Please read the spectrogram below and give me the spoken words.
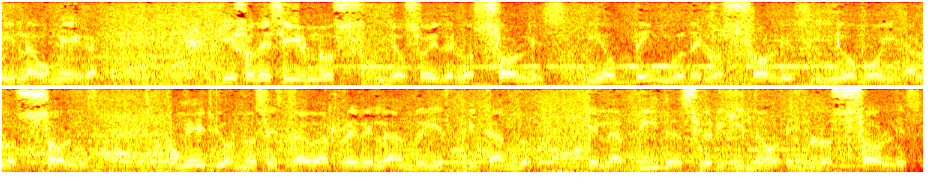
y la omega. Quiso decirnos, yo soy de los soles, yo vengo de los soles y yo voy a los soles. Con ello nos estaba revelando y explicando que la vida se originó en los soles.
